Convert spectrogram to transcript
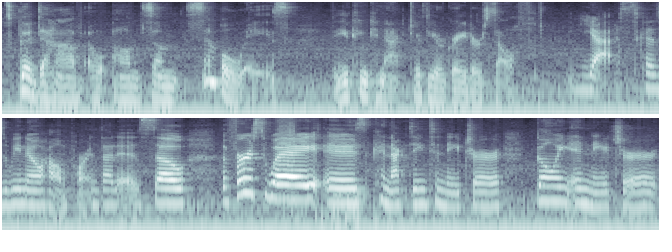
it's good to have oh, um, some simple ways that you can connect with your greater self. Yes, because we know how important that is. So, the first way is connecting to nature, going in nature,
